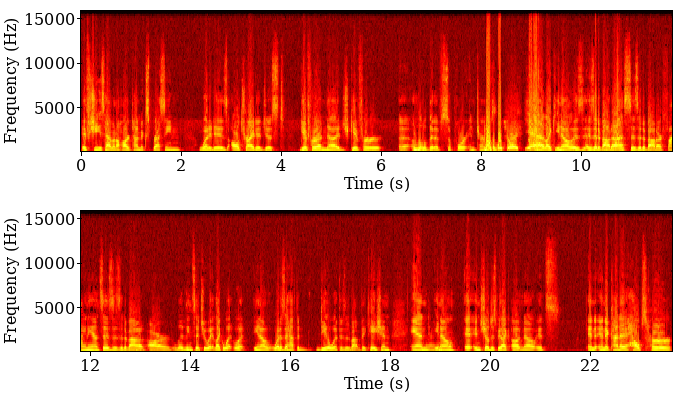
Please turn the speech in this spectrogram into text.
if she's having a hard time expressing what it is, I'll try to just give her a nudge, give her Uh, a, a little bit of support in terms Multiple choice. yeah like you know is is it about us? Is it about our finances? Is it about mm-hmm. our living situation like what what you know what does it have to deal with? Is it about vacation? And you know a- and she'll just be like oh no it's and and it kind of helps her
